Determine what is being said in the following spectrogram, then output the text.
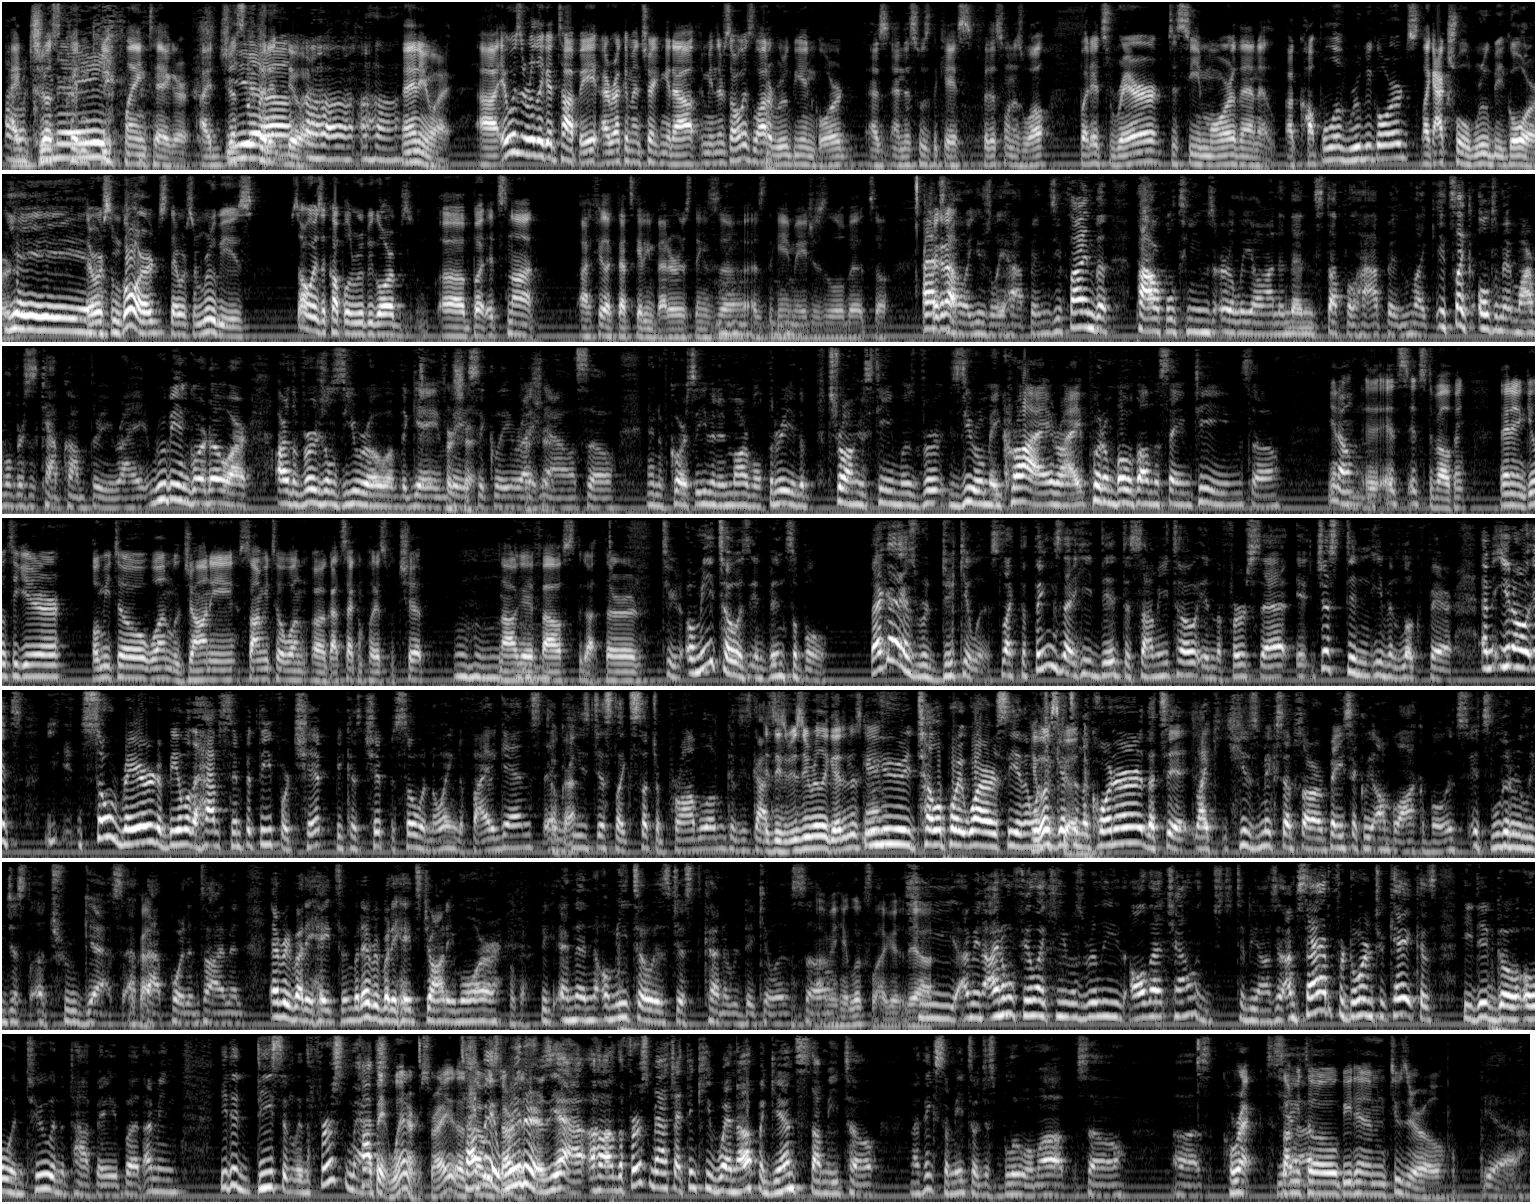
I just couldn't keep playing Tager. I just yeah, couldn't do it. Uh-huh, uh-huh. Anyway, uh, it was a really good top eight. I recommend checking it out. I mean, there's always a lot of Ruby and Gourd, as and this was the case for this one as well. But it's rare to see more than a, a couple of Ruby Gourds, like actual Ruby Gord. Yeah, yeah, yeah, yeah. There were some Gourds, there were some Rubies. There's always a couple of Ruby Gourds, uh, but it's not. I feel like that's getting better as things uh, as the game ages a little bit. So That's it how it usually happens. You find the powerful teams early on, and then stuff will happen. Like it's like Ultimate Marvel versus Capcom 3, right? Ruby and Gordeau are are the Vergil Zero of the game, For basically, For right sure. now. So, and of course, even in Marvel 3, the strongest team was Ver- Zero May Cry, right? Put them both on the same team. So, you know, it's it's developing. Then in Guilty Gear, Omito won with Johnny. Samito won, uh, got second place with Chipp. Mm-hmm, Nage Faust got third. dude, Omito is invincible. That guy is ridiculous. Like the things that he did to Samito in the first set, it just didn't even look fair. And you know, it's, it's so rare to be able to have sympathy for Chipp because Chipp is so annoying to fight against, and Okay. he's just like such a problem because he's got. Is he, is he really good in this game? you teleport YRC, and then once he gets good. in the corner, that's it. Like his mix-ups are basically unblockable. It's it's literally just a true guess at Okay. that point in time, and everybody hates him, but everybody hates Johnny more. Okay. And then Omito is just kind of ridiculous. So I mean, he looks like it. Yeah. he, I mean, I don't feel like he was really all that challenged, to be honest. I'm sad for Doran 2K because he did go 0 and 2 in the top eight, but I mean, he did decently. The first match, Top eight winners, right? That's top eight winners, yeah. Uh, the first match, I think he went up against Samito, and I think Samito just blew him up. So, uh, Correct. Yeah. Samito beat him 2-0. yeah.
